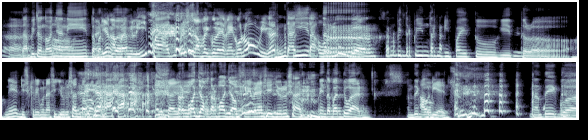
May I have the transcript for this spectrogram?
Ah. Tapi contohnya Oh. nih, Nah, teman dia gue ngapain milih IPA aja terus ngapain kuliah ke ekonomi kan? karena Ta- pinter, karena pinter-pinter anak IPA itu gitu loh. Ini diskriminasi jurusan tolong. jurusan Terpojok, terpojok. diskriminasi jurusan. Minta bantuan. Nanti gua, Audiens. nanti gua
